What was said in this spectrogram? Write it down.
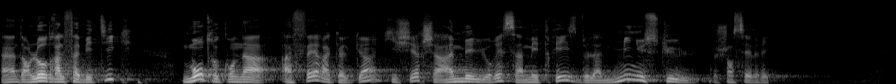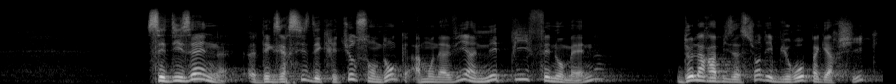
hein, dans l'ordre alphabétique, montre qu'on a affaire à quelqu'un qui cherche à améliorer sa maîtrise de la minuscule de chancellerie. Ces dizaines d'exercices d'écriture sont donc, à mon avis, un épiphénomène de l'arabisation des bureaux pagarchiques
